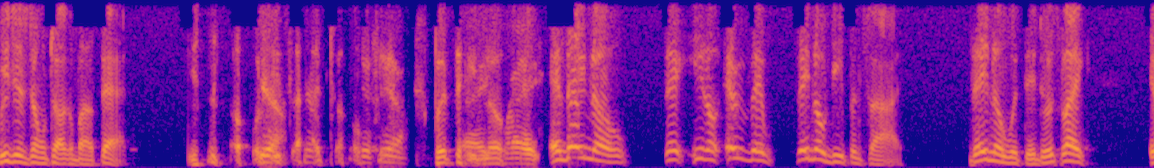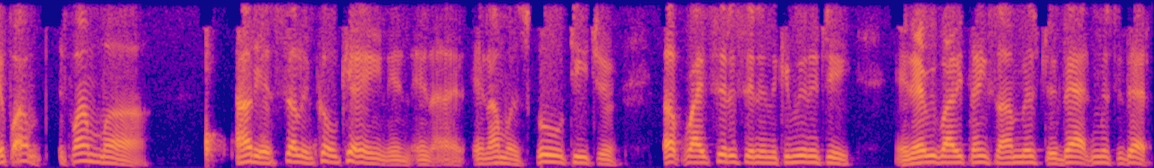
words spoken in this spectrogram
We just don't talk about that. You know, yeah, yeah. yeah. But they right, know, right. and they know they, you know, they they know deep inside. They know what they do. It's like if I'm if I'm uh, out here selling cocaine and and I, and I'm a school teacher, upright citizen in the community, and everybody thinks I'm Mister That and Mister That,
